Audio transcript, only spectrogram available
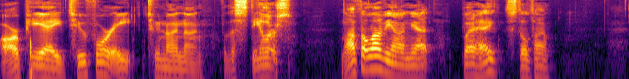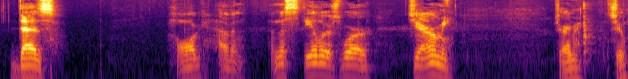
RPA 248299 for the Steelers. Not the Le'Veon yet, but hey, still time. Dez, Hog Heaven. And the Steelers were Jeremy. Jeremy, it's you.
